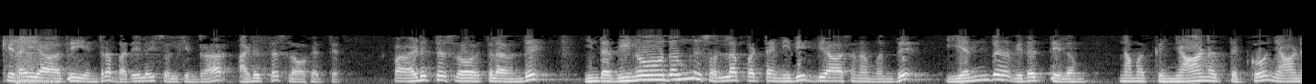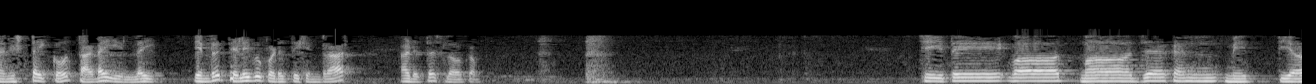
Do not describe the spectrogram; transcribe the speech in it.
கிடையாது என்ற பதிலை சொல்கின்றார் அடுத்த ஸ்லோகத்தில். இப்ப அடுத்த ஸ்லோகத்துல வந்து இந்த வினோதம்னு சொல்லப்பட்ட நிதித்தியாசனம் வந்து எந்த விதத்திலும் நமக்கு ஞானத்துக்கோ ஞான நிஷ்டைக்கோ தடை இல்லை. என்று தெளிவுபடுத்துகின்றார் அடுத்த ஸ்லோகம் चितेवात्मा जगन्मिथ्या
